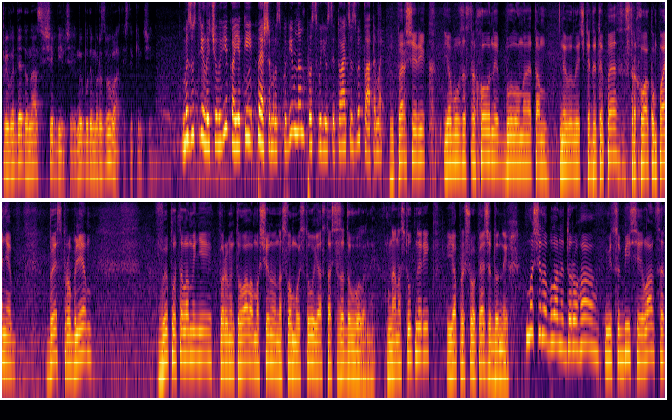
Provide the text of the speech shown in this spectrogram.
приведе до нас ще більше. І ми будемо розвиватись таким чином. Ми зустріли чоловіка, який першим розповів нам про свою ситуацію з виплатами. Перший рік я був застрахований, було у мене там невеличке ДТП. Страхова компанія без проблем виплатила мені, поремонтувала машину на своєму СТО, я стався задоволений. На наступний рік я прийшов опять же до них. Машина була недорога, Mitsubishi Lancer,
